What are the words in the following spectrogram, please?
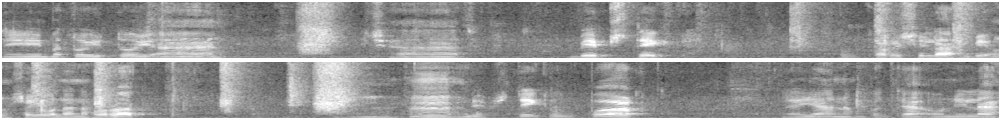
ni Batoy Toy ang sa beef stick. Ug kari sila biyon sa na nahurot. Mhm, beef stick ug pork. Ayan ang pagkaon nila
